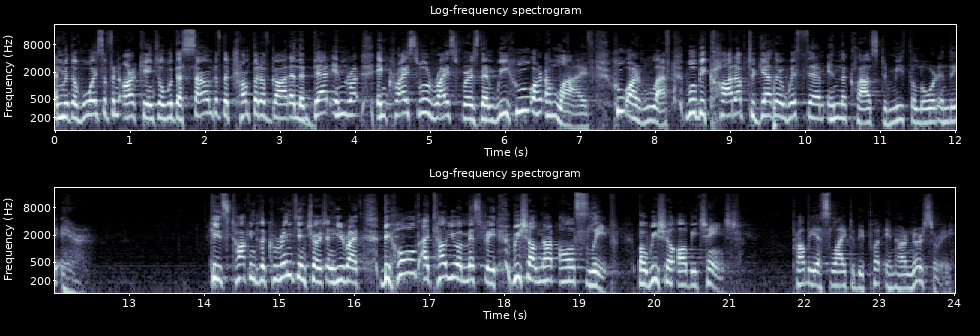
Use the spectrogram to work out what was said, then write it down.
and with the voice of an archangel, with the sound of the trumpet of God, and the dead in, in Christ will rise first. Then we who are alive, who are left, will be caught up together together with them in the clouds to meet the Lord in the air. He's talking to the Corinthian church and he writes, Behold, I tell you a mystery. We shall not all sleep, but we shall all be changed. Probably a slide to be put in our nursery.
